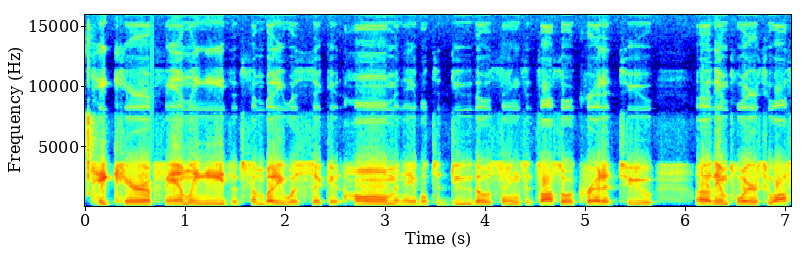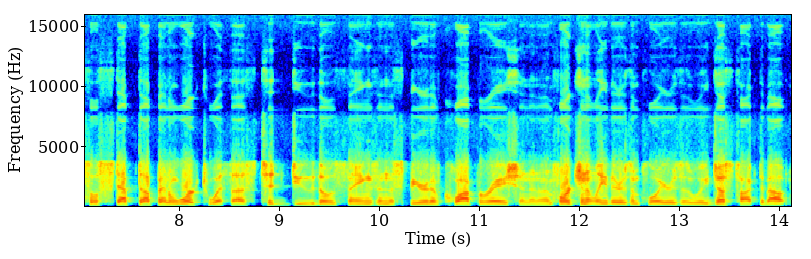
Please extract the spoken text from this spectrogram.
take care of family needs if somebody was sick at home and able to do those things. It's also a credit to uh, the employers who also stepped up and worked with us to do those things in the spirit of cooperation. And unfortunately, there's employers, as we just talked about,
